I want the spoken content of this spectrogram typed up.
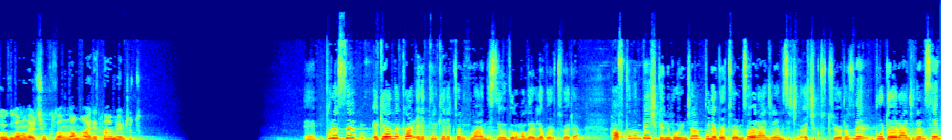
uygulamalar için kullanılan aletler mevcut. Burası Egean Akar Elektrik Elektronik Mühendisliği Uygulamaları Laboratuvarı. Haftanın 5 günü boyunca bu laboratuvarımızı öğrencilerimiz için açık tutuyoruz ve burada öğrencilerimiz hem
